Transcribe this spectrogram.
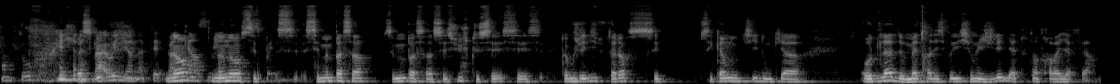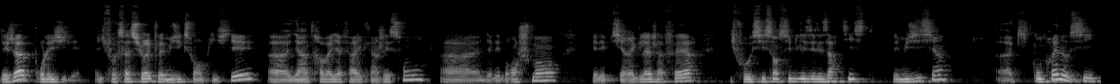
tantôt, oui. Parce que- bah oui, il y en a peut-être pas Non, 15 000. non, non, c'est même pas ça. C'est même pas ça. C'est juste que c'est- comme je l'ai dit tout à l'heure, c'est qu'un outil. Donc il y a, au-delà de mettre à disposition les gilets, il y a tout un travail à faire. Déjà pour les gilets, il faut s'assurer que la musique soit amplifiée. Euh, il y a un travail à faire avec l'ingé son. euh, il y a des branchements. Il y a des petits réglages à faire. Il faut aussi sensibiliser les artistes, les musiciens. euh, qui comprennent aussi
